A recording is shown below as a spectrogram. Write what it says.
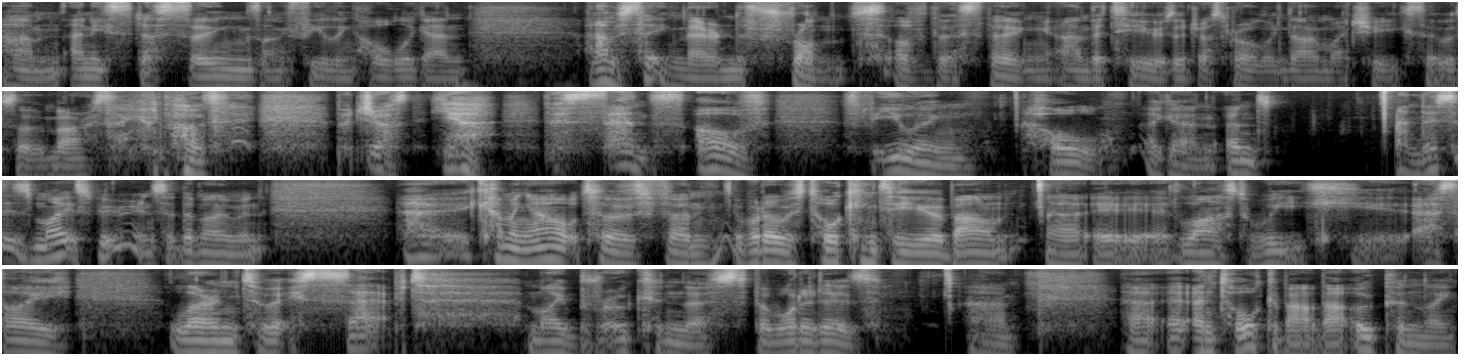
um, and he just sings, I'm feeling whole again. And I'm sitting there in the front of this thing, and the tears are just rolling down my cheeks. It was so embarrassing. But, but just, yeah, this sense of feeling whole again. And, and this is my experience at the moment. Uh, coming out of um, what I was talking to you about uh, last week, as I learned to accept my brokenness for what it is. Um, uh, and talk about that openly,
